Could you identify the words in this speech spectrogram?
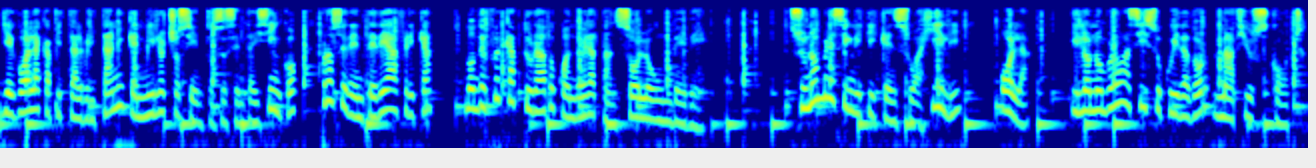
Llegó a la capital británica en 1865, procedente de África, donde fue capturado cuando era tan solo un bebé. Su nombre significa en suajili hola, y lo nombró así su cuidador Matthew Scott.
